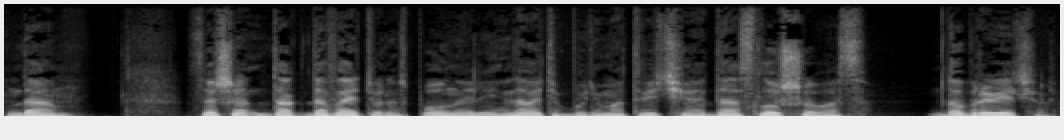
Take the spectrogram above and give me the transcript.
да. Совершенно... Так, давайте у нас полная линия, давайте будем отвечать. Да, слушаю вас. Добрый вечер.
